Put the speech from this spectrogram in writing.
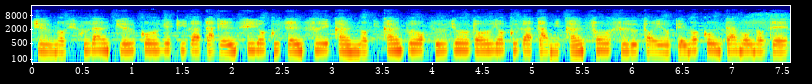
中のシフラン級攻撃型原子力潜水艦の機関部を通常動力型に換装するという手の込んだもので、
